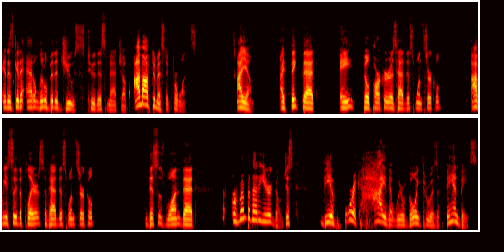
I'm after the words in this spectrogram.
and is going to add a little bit of juice to this matchup. I'm optimistic for once. I am. I think that A, Phil Parker has had this one circled. Obviously, the players have had this one circled. This is one that, remember that a year ago, just the euphoric high that we were going through as a fan base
